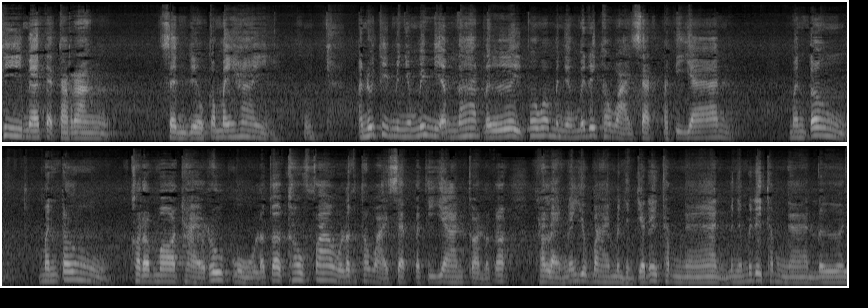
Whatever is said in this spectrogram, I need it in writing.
ที่แม้แต่ตารางเซนเดียวก็ไม่ให้ อนุทินมันยังไม่มีอำนาจเลย เพราะว่ามันยังไม่ได้ถวายสัตย์ปฏิญาณ มันต้อง มันต้องครมอถ่ายรูปหมู่แล้วก็เข้าเฝ้าแล้วก็ถวายสัตย์ปฏิญาณก่อน แล้วก็แถลงนโยบายมันถึงจะได้ทำงาน มันยังไม่ได้ทำงานเลย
